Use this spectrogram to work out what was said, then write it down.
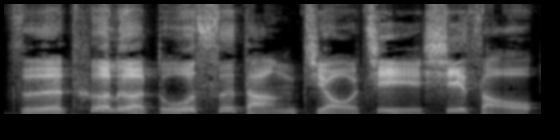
子特勒独斯等久计西走，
